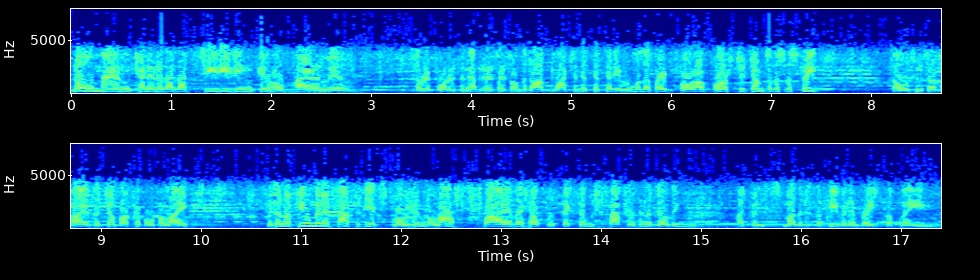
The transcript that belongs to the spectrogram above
No man can enter that, that seething funeral pyre and live. The reporters and editors on the dog watch in the city room on the third floor are forced to jump to the street. Those who survive the jump are crippled for life. Within a few minutes after the explosion, the last cry of the helpless victims trapped within the building has been smothered as the fevered embrace of the flame.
